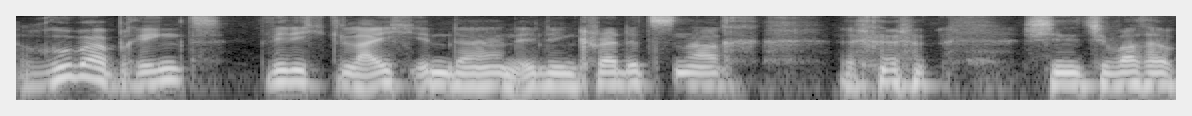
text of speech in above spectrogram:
rüberbringt, will ich gleich in, den, in den Credits nach Shinichi Wata,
